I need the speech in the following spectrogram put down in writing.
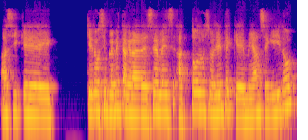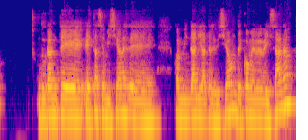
Así que quiero simplemente agradecerles a todos los oyentes que me han seguido durante estas emisiones de con Mindalia Televisión de Come, Bebe y Sana.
